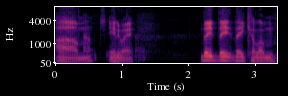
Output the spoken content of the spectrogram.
Um, Oh, anyway, they they they kill him.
